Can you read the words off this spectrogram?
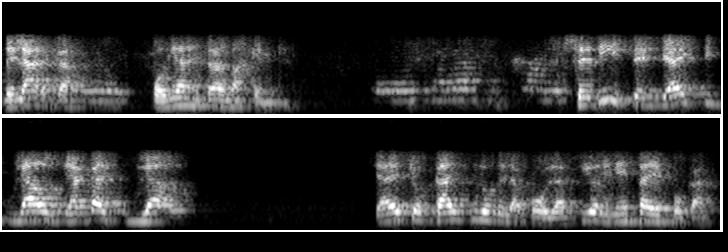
del arca, podían entrar más gente. Se dice, se ha estipulado, se ha calculado, se ha hecho cálculos de la población en esta época,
